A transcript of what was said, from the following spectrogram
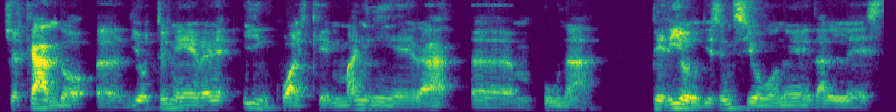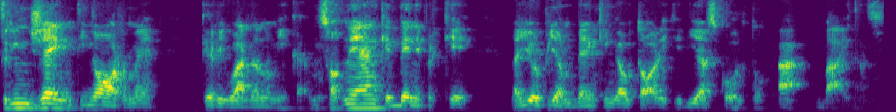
cercando eh, di ottenere in qualche maniera eh, un periodo di esenzione dalle stringenti norme che riguardano MICA. Non so neanche bene perché la European Banking Authority dia ascolto a Binance.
